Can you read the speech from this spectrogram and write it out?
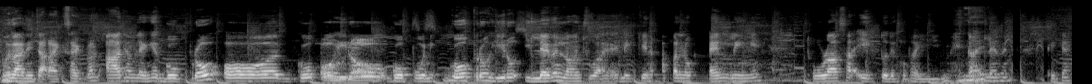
भुला नहीं चाह रहा एक्साइटमेंट आज हम लेंगे गोप्रो और GoPro hero GoPro GoPro hero 11 launch हुआ है लेकिन अपन लोग 10 लेंगे। थोड़ा सा एक तो देखो भाई महँगा 11 ठीक है?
